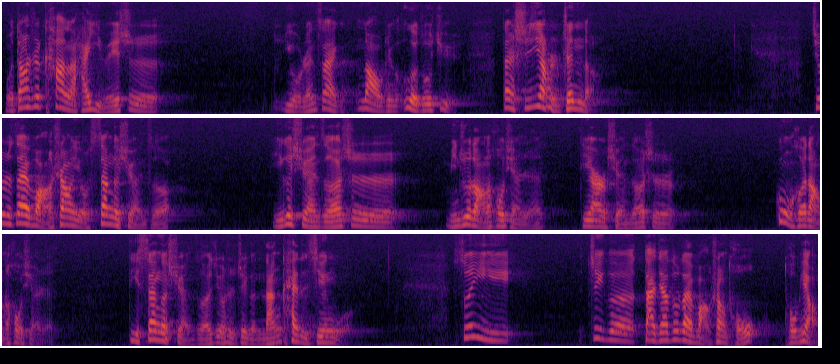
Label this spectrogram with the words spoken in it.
我当时看了还以为是有人在闹这个恶作剧，但实际上是真的。就是在网上有三个选择，一个选择是民主党的候选人，第二个选择是共和党的候选人，第三个选择就是这个难开的坚果。所以这个大家都在网上投投票。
